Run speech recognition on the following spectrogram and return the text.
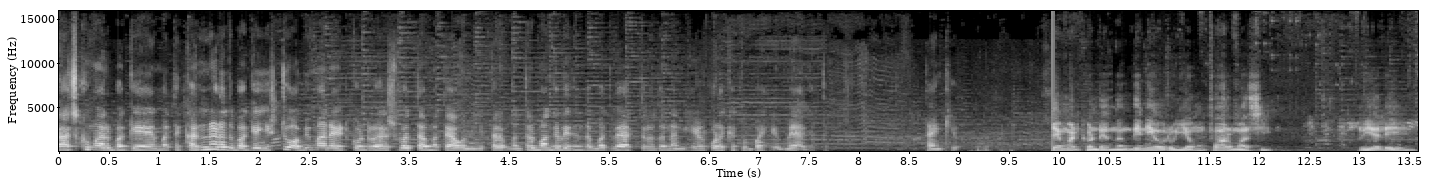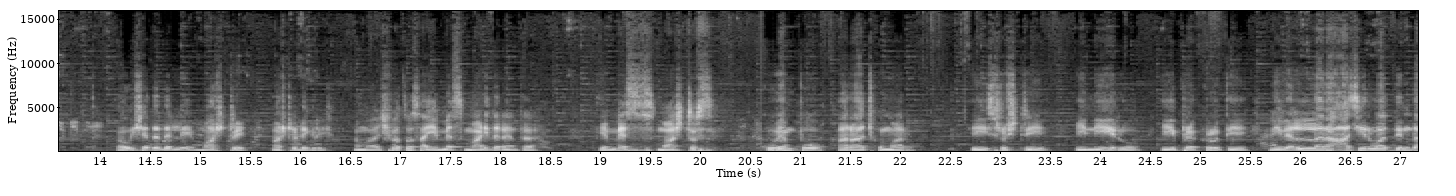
ರಾಜ್ಕುಮಾರ್ ಬಗ್ಗೆ, ಮತ್ತೆ ಕನ್ನಡದ ಬಗ್ಗೆ ಎಷ್ಟು ಅಭಿಮಾನ ಇಟ್ಕೊಂಡ್ರು ಅಶ್ವತ್ಥ ಮತ್ತೆ ಅವನು ಈ ಥರ ಮಂತ್ರಮಾಂಗಲ್ಯದಿಂದ ಮದುವೆ ಆಗ್ತಿರೋದು ನನಗೆ ಹೇಳ್ಕೊಳಕ್ಕೆ ತುಂಬ ಹೆಮ್ಮೆ ಆಗುತ್ತೆ. ಥ್ಯಾಂಕ್ ಯು ಮಾಡಿಕೊಂಡೆ ನಂದಿನಿ ಅವರು ಎಂ ಫಾರ್ಮಸಿ ರಿಯಲಿ ಔಷಧದಲ್ಲಿ ಮಾಸ್ಟ್ರೇಟ್ ಮಾಸ್ಟರ್ ಡಿಗ್ರಿ. ನಮ್ಮ ಅಶ್ವತ್ಥ ಸಹ ಎಂ ಎಸ್ ಮಾಡಿದ್ದಾರೆ ಅಂತ ಎಂ ಎಸ್ ಮಾಸ್ಟರ್ಸ್. ಕುವೆಂಪು, ಆ ರಾಜ್ಕುಮಾರ್, ಈ ಸೃಷ್ಟಿ, ಈ ನೀರು, ಈ ಪ್ರಕೃತಿ, ನೀವೆಲ್ಲರ ಆಶೀರ್ವಾದದಿಂದ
